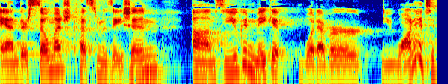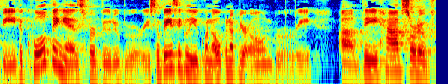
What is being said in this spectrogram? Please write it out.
and there's so much customization. Mm. Um, so you can make it whatever you want it to be. The cool thing is for Voodoo Brewery. So basically, you can open up your own brewery. Um, they have sort of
